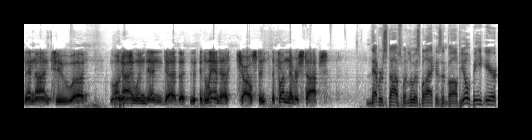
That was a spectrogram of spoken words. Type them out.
then on to uh, Long Island and uh, the Atlanta, Charleston. The fun never stops. Never stops when Lewis Black is involved. You'll be here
